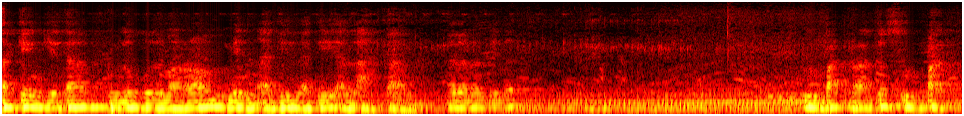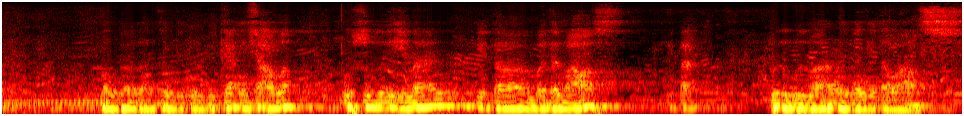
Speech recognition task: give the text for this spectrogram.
saking kitab Bulughul Maram min Adillati Al-Ahkam. Halaman kita 404 monggo langsung ditunjukkan. Insyaallah usul iman kita mboten waos kita Bulughul Maram yang kita waos.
